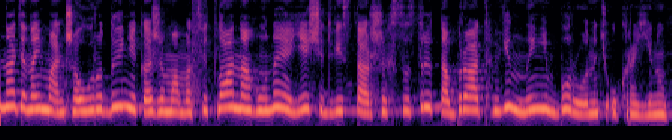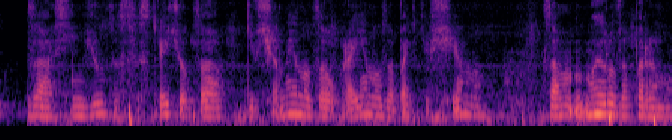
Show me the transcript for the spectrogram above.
Надя найменша у родині, каже мама Світлана. У неї є ще дві старших сестри та брат. Він нині боронить Україну. За сім'ю, за сестричок, за дівчанину, за Україну, за батьківщину, за миру, за перемогу.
